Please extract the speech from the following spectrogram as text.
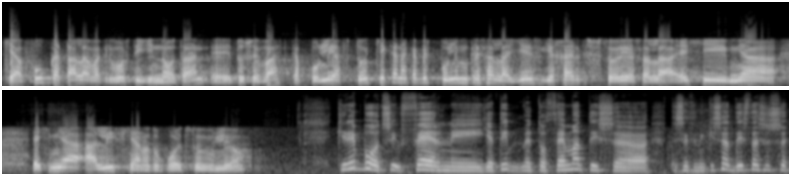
Και αφού κατάλαβα ακριβώς τι γινόταν, ε, το σεβάστηκα πολύ αυτό και έκανα κάποιες πολύ μικρές αλλαγές για χάρη της ιστορίας. Αλλά έχει μια, έχει μια αλήθεια, να το πω έτσι, το βιβλίο. Κύριε Μπότση, φέρνει, γιατί με το θέμα της, ε, της εθνικής αντίστασης ε,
